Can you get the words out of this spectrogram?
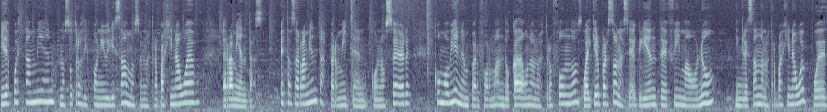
y después también nosotros disponibilizamos en nuestra página web herramientas estas herramientas permiten conocer cómo vienen performando cada uno de nuestros fondos. Cualquier persona, sea cliente FIMA o no, ingresando a nuestra página web puede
